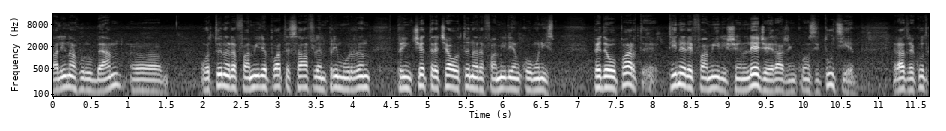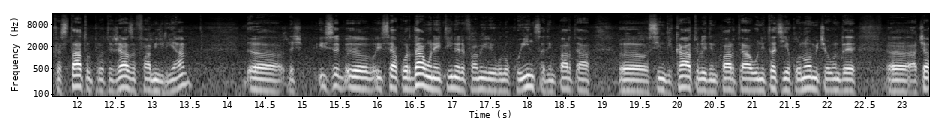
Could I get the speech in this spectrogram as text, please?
Alina Hurubean, o tânără familie poate să afle în primul rând prin ce trecea o tânără familie în comunism. Pe de o parte, tinere familii și în lege era și în Constituție era trecut că statul protejează familia, uh, deci îi se, uh, îi se acorda unei tinere familii o locuință din partea uh, sindicatului, din partea unității economice unde acea,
